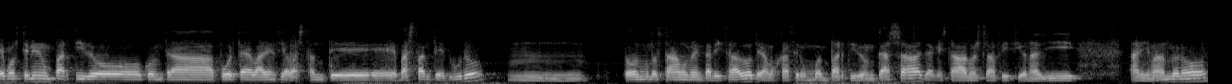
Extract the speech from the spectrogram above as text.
Hemos tenido un partido contra Puerta de Valencia bastante, bastante duro. Mm, todo el mundo estaba mentalizado, teníamos que hacer un buen partido en casa, ya que estaba nuestra afición allí animándonos.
